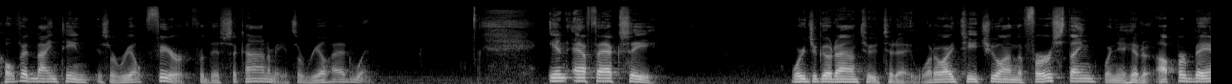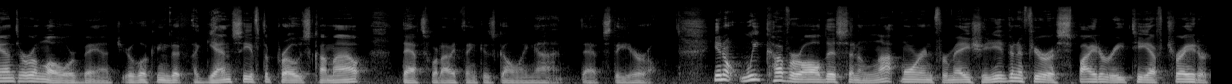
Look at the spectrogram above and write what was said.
COVID 19 is a real fear for this economy, it's a real headwind. In FXE, Where'd you go down to today? What do I teach you on the first thing? When you hit an upper band or a lower band, you're looking to, again, see if the pros come out. That's what I think is going on. That's the arrow. You know, we cover all this in a lot more information, even if you're a spider ETF trader,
